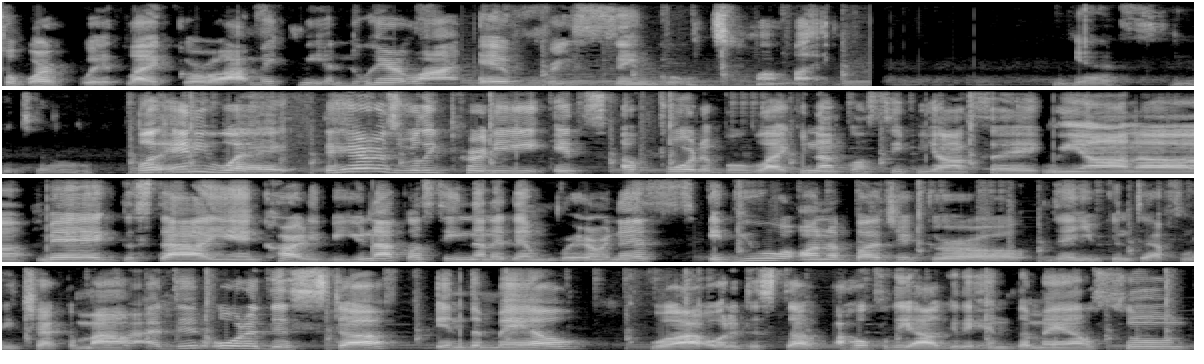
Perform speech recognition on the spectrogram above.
to work with. Like, girl, I make me a new hairline every single time. Yes, you do. But anyway, the hair is really pretty. It's affordable. Like you're not gonna see Beyonce, Rihanna, Meg The Stallion, Cardi B. You're not gonna see none of them wearing this. If you are on a budget, girl, then you can definitely check them out. I did order this stuff in the mail. Well, I ordered this stuff. Hopefully, I'll get it in the mail soon.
